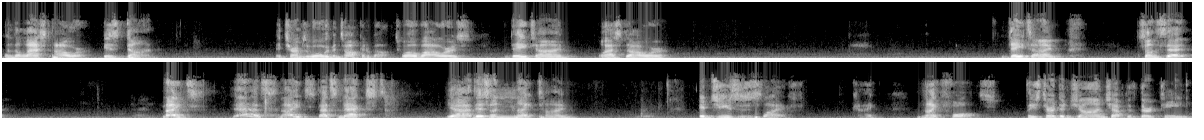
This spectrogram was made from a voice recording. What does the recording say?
when the last hour is done? In terms of what we've been talking about 12 hours, daytime, last hour, daytime, sunset, night. Yes, night. That's next. Yeah, there's a nighttime in Jesus' life. Night falls. Please turn to John chapter 13,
